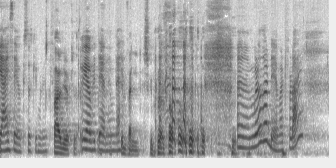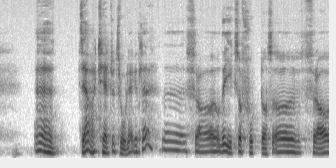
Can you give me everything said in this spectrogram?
jeg ser jo ikke så skummel ut. Nei, du gjør ikke det. Vi har blitt enige om det. Ikke veldig skummel. Eh, Hvordan har det vært for deg? Eh, Det har vært helt utrolig, egentlig. Fra, og det gikk så fort også. Fra å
